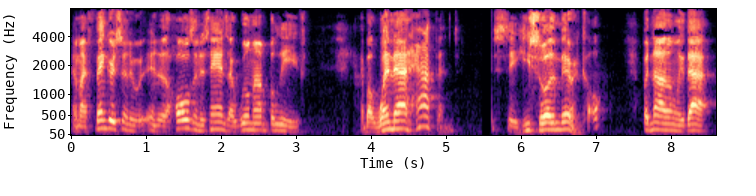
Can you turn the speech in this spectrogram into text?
and my fingers into, into the holes in his hands, I will not believe. But when that happened, see, he saw the miracle. But not only that,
